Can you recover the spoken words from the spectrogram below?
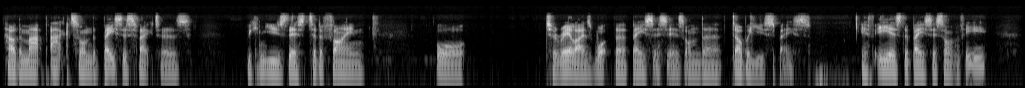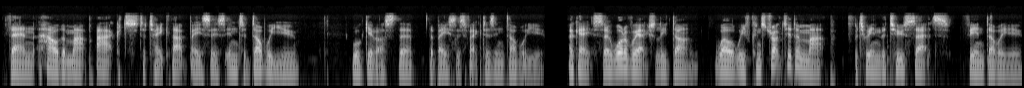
how the map acts on the basis vectors. We can use this to define or to realize what the basis is on the W space if E is the basis on V, then how the map acts to take that basis into W will give us the, the basis vectors in W. Okay, so what have we actually done? Well, we've constructed a map between the two sets V and W,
